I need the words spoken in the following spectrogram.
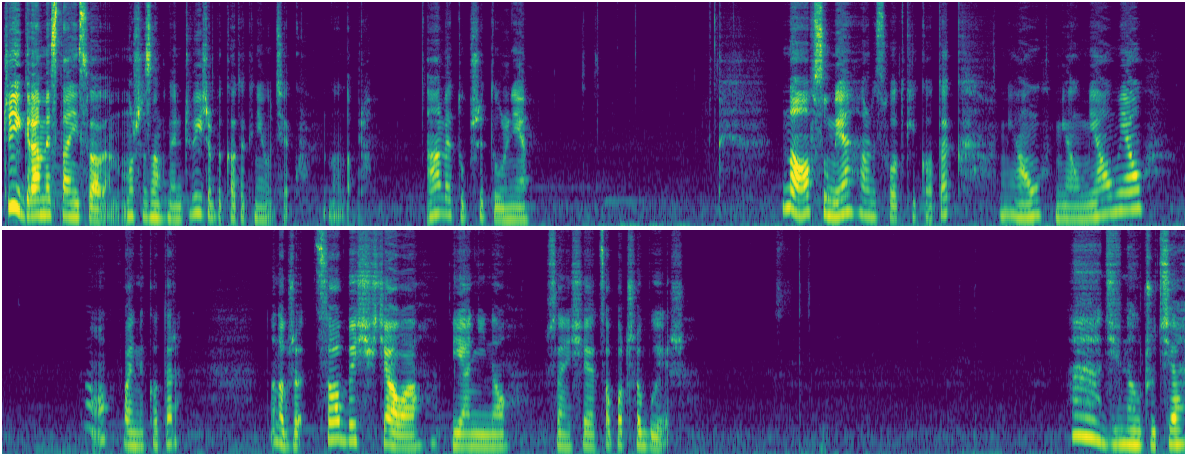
czyli gramy Stanisławem. Muszę zamknąć drzwi, żeby kotek nie uciekł. No dobra. Ale tu przytulnie. No, w sumie, ale słodki kotek. Miał, miał, miał, miał. O, fajny koter. No dobrze, co byś chciała, Janino? W sensie, co potrzebujesz? Ech, dziwne uczucie.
